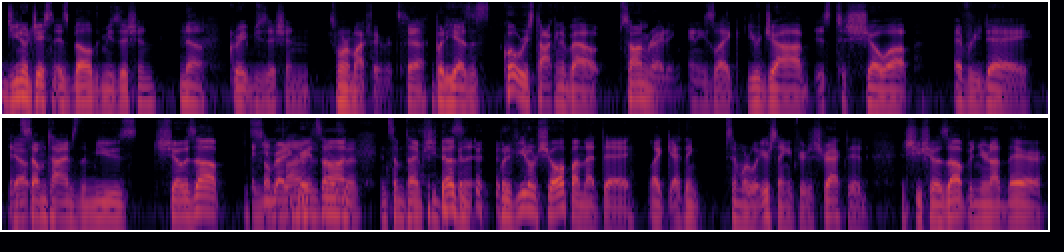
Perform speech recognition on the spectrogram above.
Do you know Jason Isbell, the musician? No. Great musician. He's one of my favorites. Yeah. But he has this quote where he's talking about songwriting, and he's like, "Your job is to show up every day, and Yep. sometimes the muse shows up." And you write a Sometimes great song, doesn't. and sometimes she doesn't. but if you don't show up on that day, like I think similar to what you're saying, if you're distracted and she shows up and you're not there,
